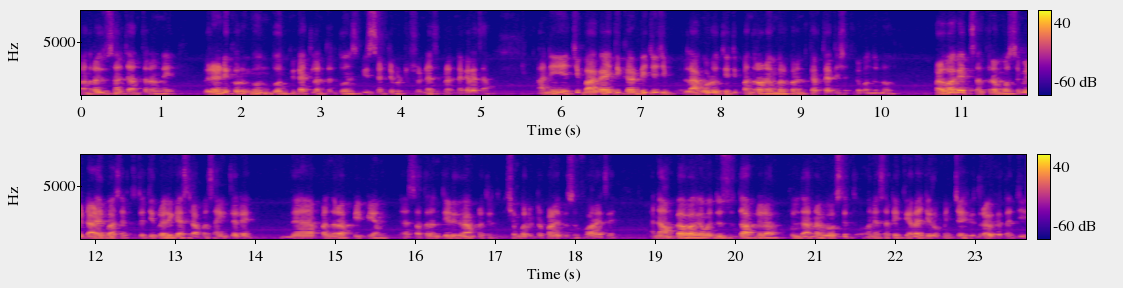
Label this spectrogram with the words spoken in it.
पंधरा दिवसाच्या अंतराने विरळणी करून घेऊन दोन पिकातील अंतर दोन वीस सेंटीमीटर सोडण्याचा प्रयत्न करायचा. आणि याची बागायती करडीची जी लागवड होती ती पंधरा नोव्हेंबर पर्यंत करता येते शेतकरी बंधूंनो. फळबागेत संत्रा मोसंबी डाळिंब असेल तिथे जिब्रालिक ऍसिड आपण सांगितलेले पंधरा पीपीएम साधारण दीड ग्राम प्रति शंभर लिटर पाण्यात दिसून फवारायचे आणि आंब्या बागेमध्ये सुद्धा आपल्याला फुलधारणा व्यवस्थित होण्यासाठी तेरा झिरो पंचेचाळीस विद्राव्य खतांची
